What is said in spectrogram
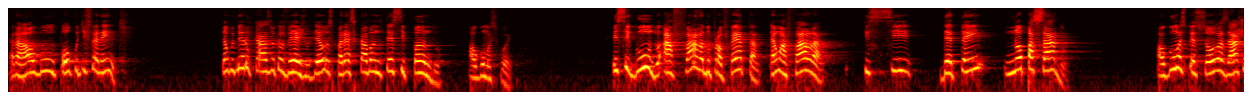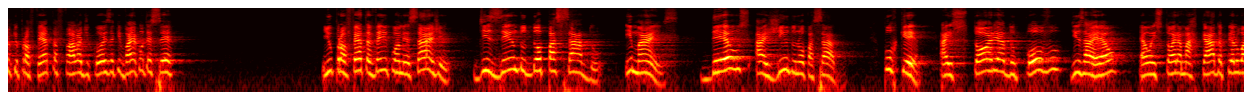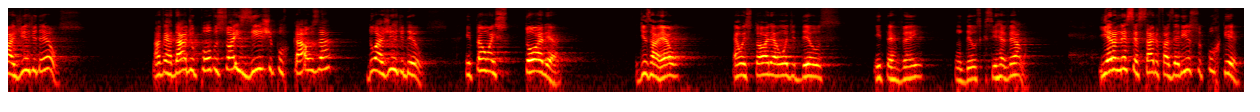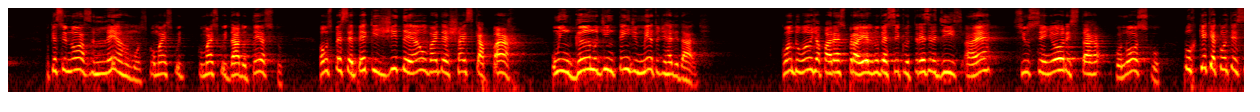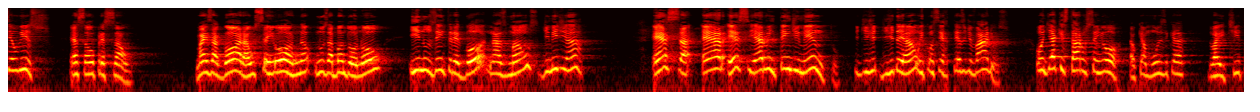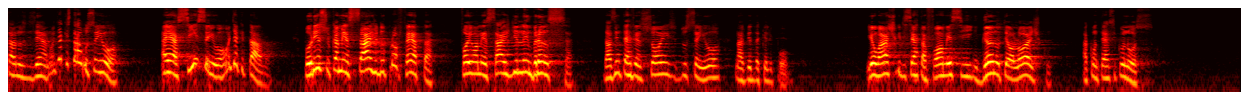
Era algo um pouco diferente. Então, o primeiro caso que eu vejo, Deus parece que estava antecipando algumas coisas. E segundo, a fala do profeta é uma fala que se detém no passado. Algumas pessoas acham que o profeta fala de coisa que vai acontecer. E o profeta vem com a mensagem dizendo do passado. E mais, Deus agindo no passado. Por quê? A história do povo de Israel é uma história marcada pelo agir de Deus. Na verdade, o povo só existe por causa do agir de Deus. Então, a história de Israel é uma história onde Deus intervém, um Deus que se revela. E era necessário fazer isso por quê? Porque se nós lermos com mais, com mais cuidado o texto, vamos perceber que Gideão vai deixar escapar um engano de entendimento de realidade. Quando o anjo aparece para ele, no versículo 13, ele diz: Ah, é? Se o Senhor está conosco, por que, que aconteceu isso? Essa opressão. Mas agora o Senhor não, nos abandonou e nos entregou nas mãos de Midian. Essa era, esse era o entendimento de, de Gideão e com certeza de vários. Onde é que está o Senhor? É o que a música do Haiti está nos dizendo. Onde é que estava o Senhor? É assim, Senhor? Onde é que estava? Por isso que a mensagem do profeta foi uma mensagem de lembrança das intervenções do Senhor na vida daquele povo. E eu acho que, de certa forma, esse engano teológico acontece conosco.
